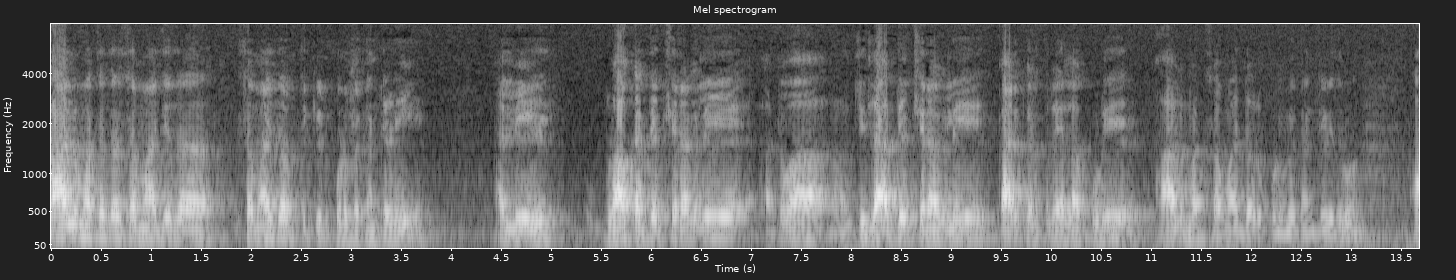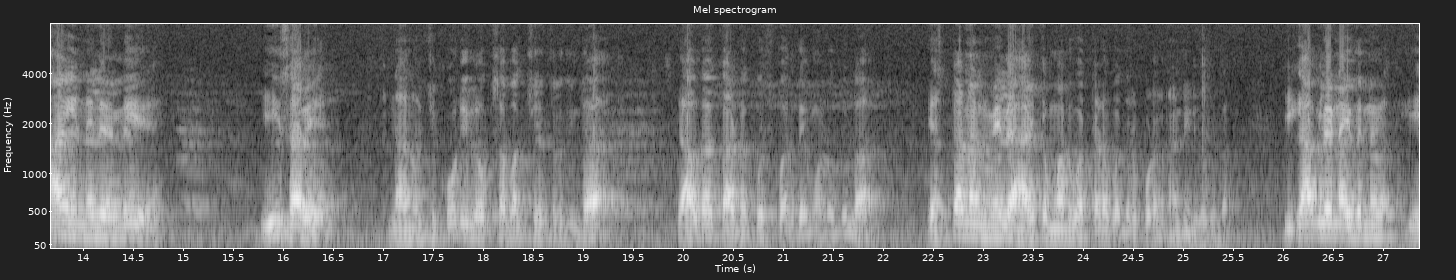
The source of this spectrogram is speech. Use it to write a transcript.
ಹಾಲು ಮತದ ಸಮಾಜದ ಸಮಾಜದವ್ರು ಟಿಕೆಟ್ ಕೊಡ್ಬೇಕಂತೇಳಿ ಅಲ್ಲಿ ಬ್ಲಾಕ್ ಅಧ್ಯಕ್ಷರಾಗಲಿ ಅಥವಾ ಜಿಲ್ಲಾ ಅಧ್ಯಕ್ಷರಾಗಲಿ ಕಾರ್ಯಕರ್ತರು ಎಲ್ಲ ಕೂಡಿ ಹಾಲು ಮತ್ತು ಸಮಾಜದವರು ಕೊಡಬೇಕಂತ ಹೇಳಿದರು. ಆ ಹಿನ್ನೆಲೆಯಲ್ಲಿ ಈ ಸಾರಿ ನಾನು ಚಿಕ್ಕೋಡಿ ಲೋಕಸಭಾ ಕ್ಷೇತ್ರದಿಂದ ಯಾವುದೇ ಕಾರಣಕ್ಕೂ ಸ್ಪರ್ಧೆ ಮಾಡೋದಿಲ್ಲ. ಎಷ್ಟ ನನ್ನ ಮೇಲೆ ಆಯ್ಕೆ ಮಾಡಿ ಒತ್ತಡ ಬಂದರೂ ಕೂಡ ನಾನು ನಿಲ್ಲುವುದಿಲ್ಲ. ಈಗಾಗಲೇ ನಾನು ಇದನ್ನು ಈ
